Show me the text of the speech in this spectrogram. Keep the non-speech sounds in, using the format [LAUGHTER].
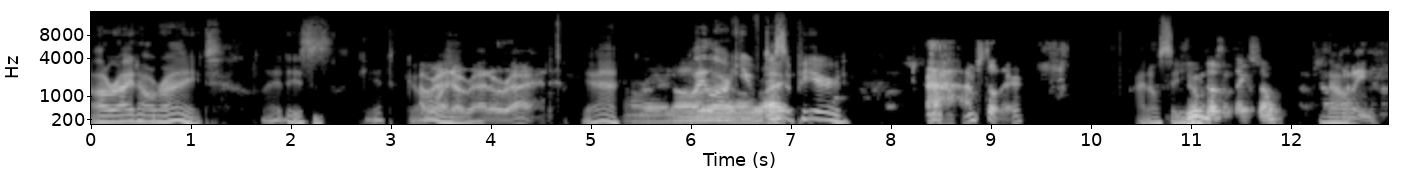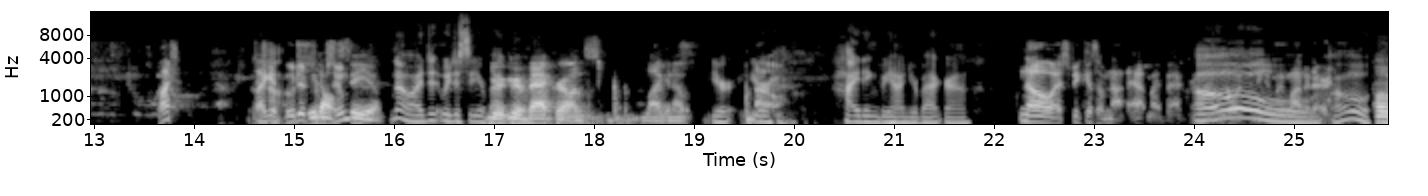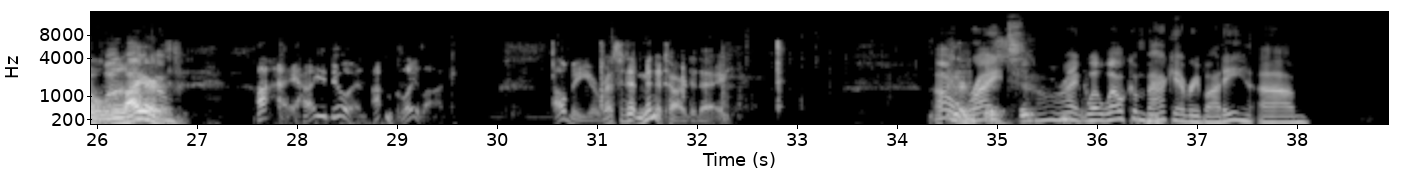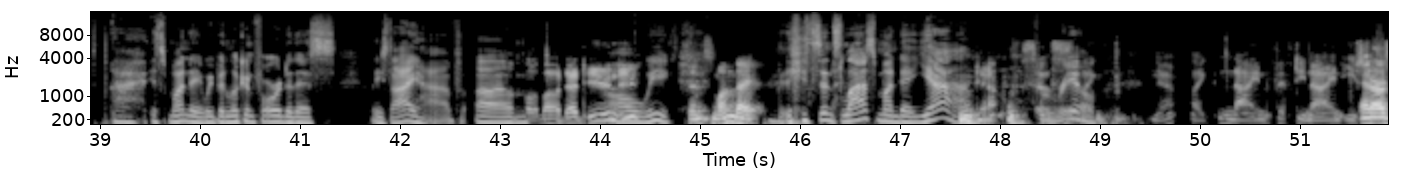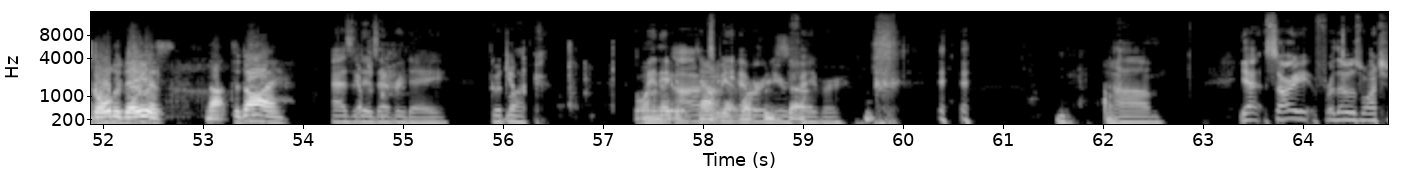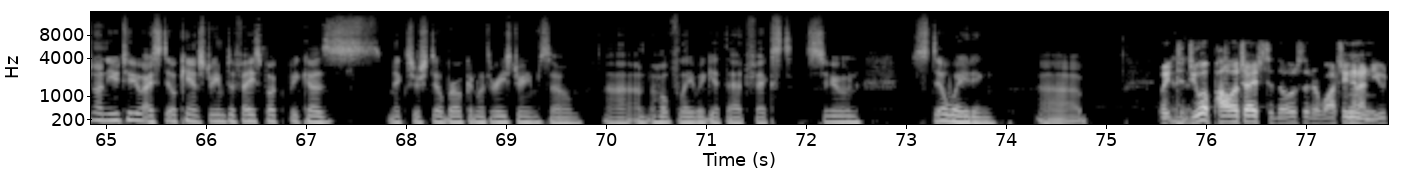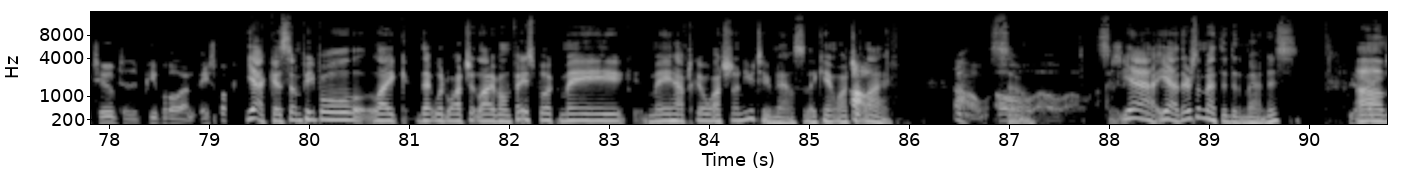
All right, all right. Let us get going. All right, all right, all right. Yeah. All right, all Blaylock, right, you've all right. disappeared. [CLEARS THROAT] I'm still there. I don't see Zoom you. doesn't think so. No. I mean, what? Did I get booted We from don't Zoom? see you. No, I did we just see your Your background. your background's lagging out. You're you're Oh. hiding behind your background. No, it's because I'm not at my background. I'm going to Oh, my monitor. oh, Oh, Well, liar! welcome. Hi, how you doing? I'm Blaylock. I'll be your resident Minotaur today. All right. All right. Well, welcome back, everybody. Um, uh, [SIGHS] it's Monday. We've been looking forward to this. At least I have. Um, All about that D all week Since Monday. [LAUGHS] since last Monday. Yeah, D. [LAUGHS] Yeah, since, real. Like, yeah, like 9:59 Eastern. And our goal today is not to die. as it Yep. is every day. Good Yep. luck. May the odds be ever in your stuff. favor. [LAUGHS] [LAUGHS] um, yeah. Sorry for those watching on YouTube. I still can't stream to Facebook because Mixer's still broken with restream. So uh, hopefully we get that fixed soon. Still waiting. Uh, Wait, did you apologize to those that are watching it on YouTube to the people on Facebook? yeah, because some people like that would watch it live on Facebook may may have to go watch it on YouTube now, so they can't watch Oh, it live. Oh, oh, So- oh, oh. I So, yeah, yeah. There's a method to the madness. There um,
